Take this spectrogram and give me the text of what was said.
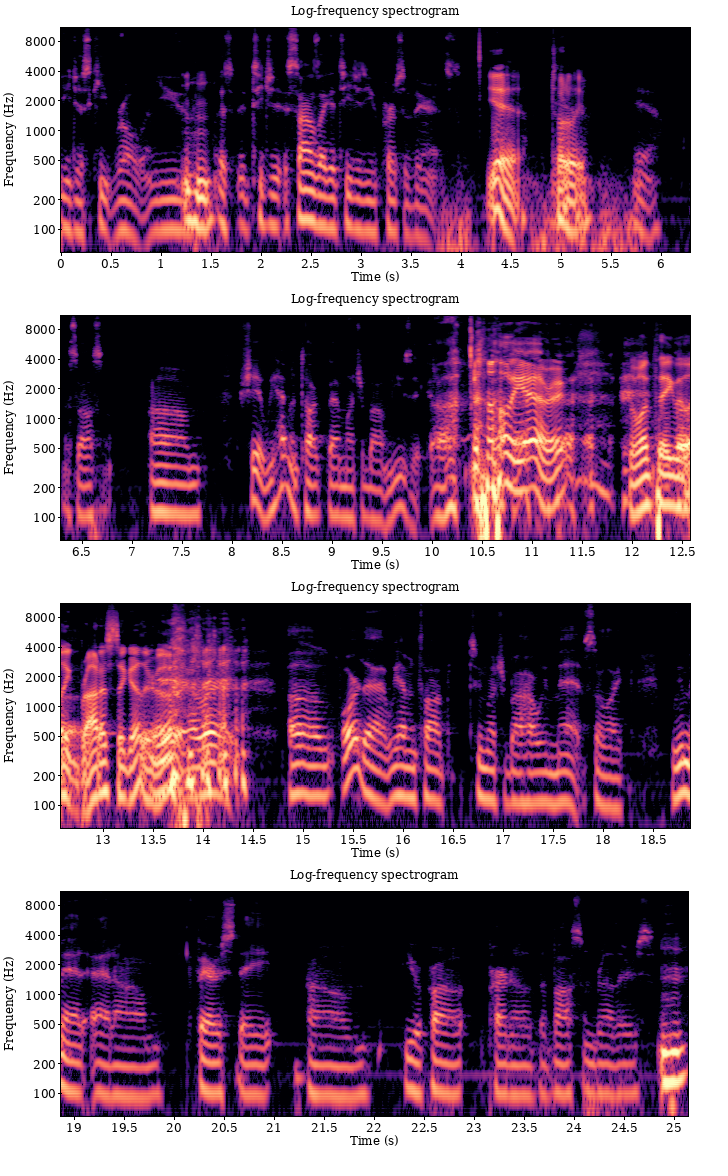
You just keep rolling. You Mhm. it's, it teaches. It sounds like it teaches you perseverance. yeah totally Yeah, that's awesome. Um, shit, we haven't talked that much about music. Uh, oh yeah right the one thing that like brought us together huh? yeah, right. Um, or that we haven't talked too much about how we met. So like we met at um Ferris State. Um, you were part part of the Boston Brothers. Mhm.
